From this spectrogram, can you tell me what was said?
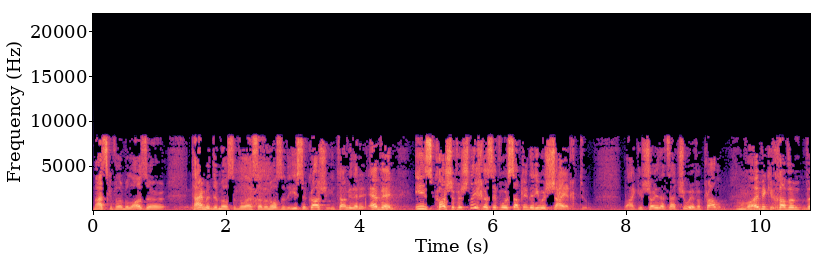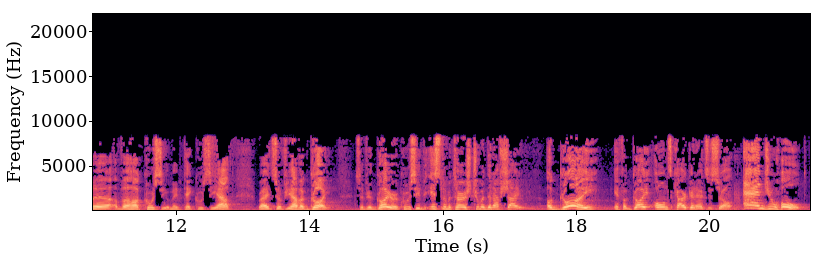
Maske for Belazar, time of the most of the less of the most of the Easter kosher. You tell me that an Eved is kosher for shlichus if it was something that he was shaykh to. Well, I can show you that's not true. We have a problem. Maybe take kusi out, right? So if you have a goy, so if you're a goy or a kusi, the matarish truma denafshayu. A goy, if a goy owns karka in Eretz Yisrael, and you hold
